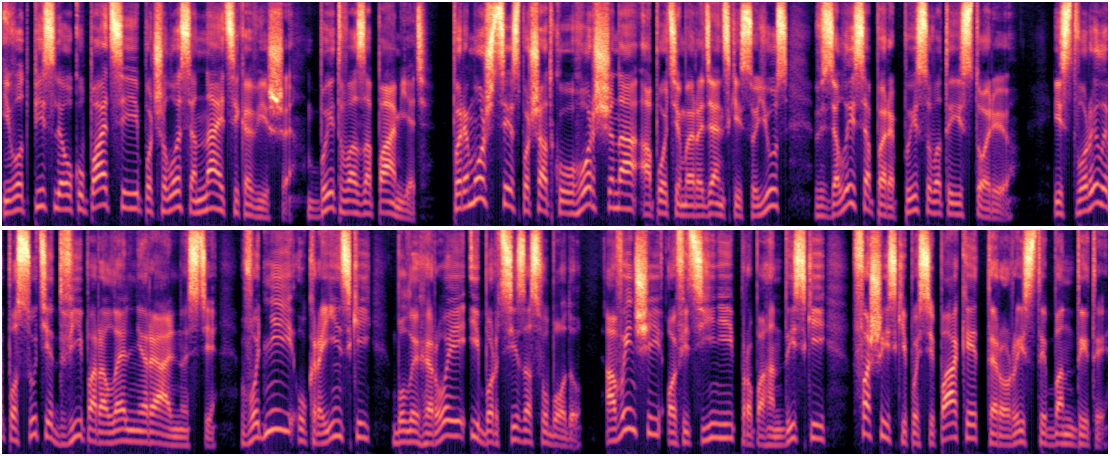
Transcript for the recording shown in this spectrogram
І от після окупації почалося найцікавіше битва за пам'ять. Переможці, спочатку Угорщина, а потім і Радянський Союз, взялися переписувати історію. І створили, по суті, дві паралельні реальності. В одній, українській, були герої і борці за свободу, а в іншій офіційній, пропагандистській, фашистські посіпаки, терористи, бандити.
